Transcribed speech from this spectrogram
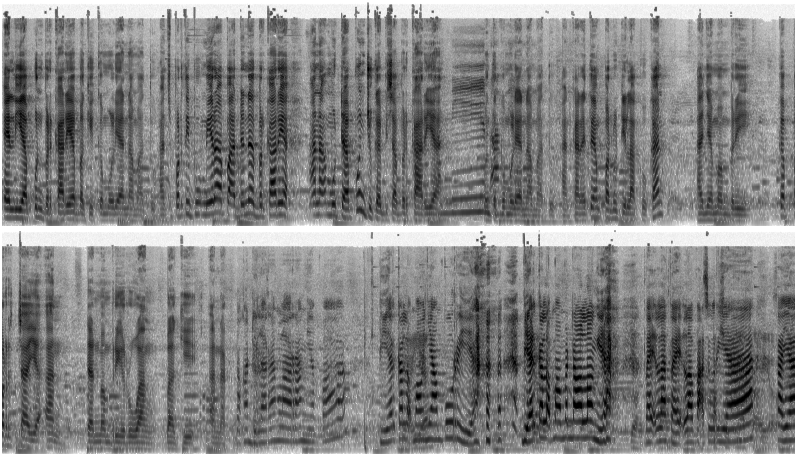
Elia pun berkarya bagi kemuliaan nama Tuhan. Seperti Bu Mira, Pak Daniel berkarya. Anak muda pun juga bisa berkarya Amin. untuk amin. kemuliaan nama Tuhan. Karena itu yang perlu dilakukan hanya memberi kepercayaan dan memberi ruang bagi anak Jangan dilarang-larang ya Pak. Biar kalau Ya, mau iya. nyampuri ya. Biar kalau mau menolong ya. Ya, Baiklah, baiklah Pak Surya. Maksudnya. Saya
